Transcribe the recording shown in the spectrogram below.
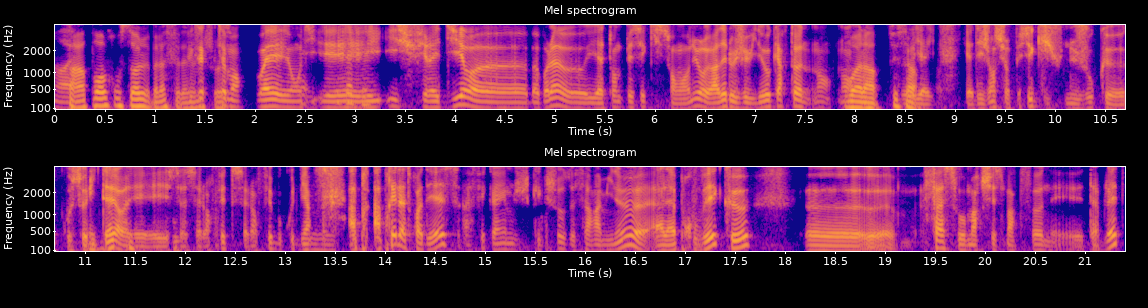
Ouais. par rapport aux consoles. Ben là, c'est la même chose. Exactement. Ouais, et on Ouais, dit, et il suffirait de dire, euh, bah voilà, euh, il y a tant de PC qui se sont vendus, regardez le jeu vidéo cartonne. Non, non. Voilà, c'est ça. Il y, a, il y a des gens sur PC qui ne jouent que- qu'au solitaire et ça, ça leur fait, ça leur fait beaucoup de bien. Après, après, la 3DS a fait quand même quelque chose de faramineux. Elle a prouvé que euh, face au marché smartphone et tablette,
